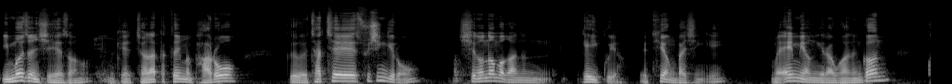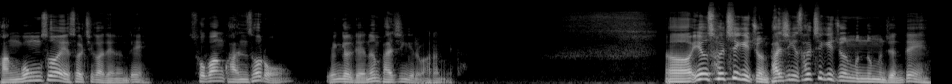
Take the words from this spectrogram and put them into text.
이머전시해서 이렇게 전화 딱 들면 바로 그 자체 수신기로 신호 넘어가는 게 있고요. 이 T형 발신기. 뭐 M형이라고 하는 건 관공서에 설치가 되는데 소방 관서로 연결되는 발신기를 말합니다. 어, 이건 설치 기준, 발신기 설치 기준 묻는 문제인데,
